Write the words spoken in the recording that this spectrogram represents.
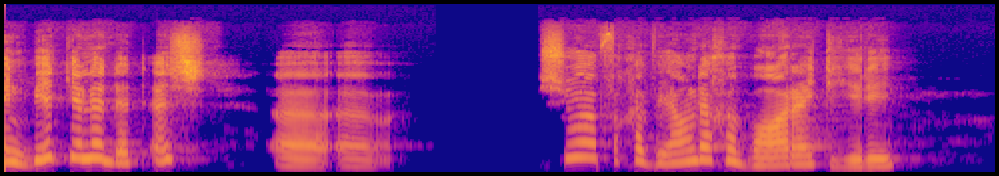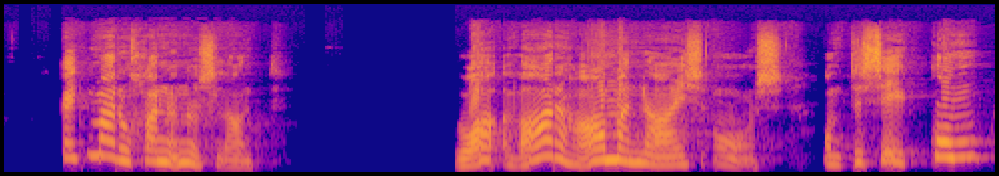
En weet julle dit is 'n uh, 'n uh, so 'n geweldige waarheid hierdie. Kyk maar hoe gaan in ons land. Waar waar harmonize ons om te sê kom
